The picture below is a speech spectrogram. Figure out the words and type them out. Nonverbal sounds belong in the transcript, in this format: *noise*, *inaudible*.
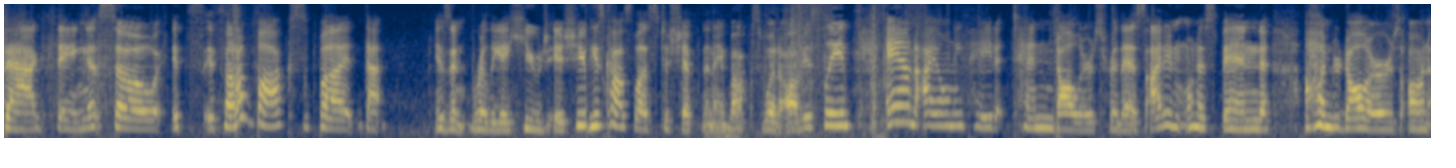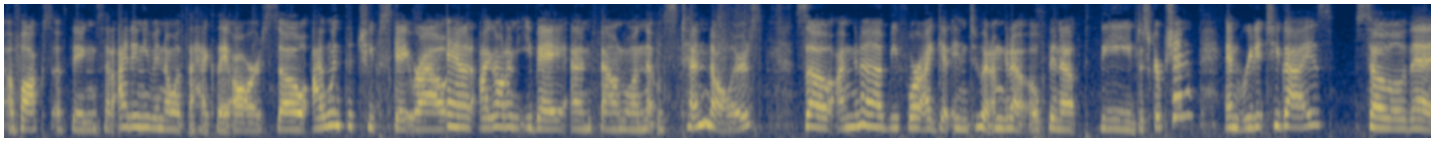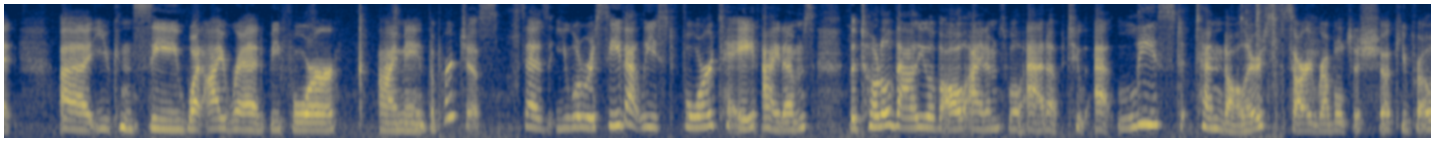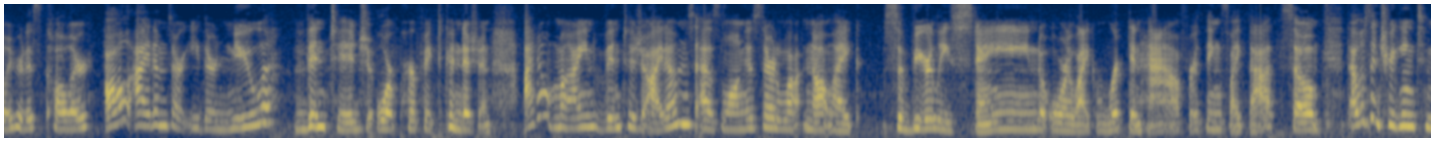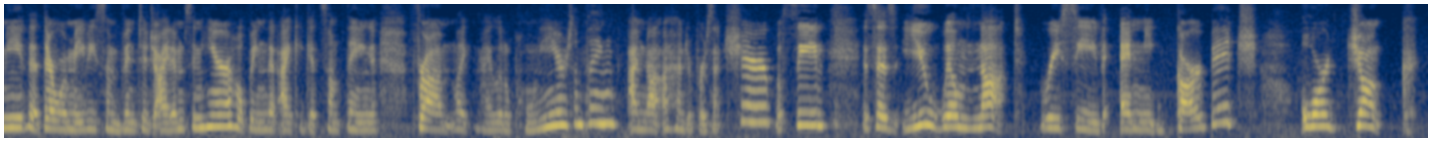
bag thing. So it's it's not a box, but that isn't really a huge issue. These cost less to ship than a box would, obviously. And I only paid $10 for this. I didn't want to spend $100 on a box of things that I didn't even know what the heck they are. So I went the cheapskate route and I got on eBay and found one that was $10. So I'm gonna, before I get into it, I'm gonna open up the description and read it to you guys so that uh, you can see what I read before I made the purchase. Says you will receive at least four to eight items. The total value of all items will add up to at least $10. Sorry, Rebel just shook. You probably heard his collar. All items are either new, vintage, or perfect condition. I don't mind vintage items as long as they're not like severely stained or like ripped in half or things like that. So that was intriguing to me that there were maybe some vintage items in here, hoping that I could get something from like My Little Pony or something. I'm not 100% sure. We'll see. It says you will not receive any garbage or junk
